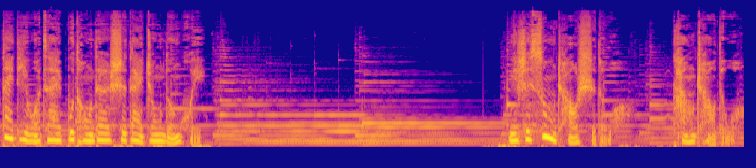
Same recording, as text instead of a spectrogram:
代替我在不同的时代中轮回。你是宋朝时的我，唐朝的我，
